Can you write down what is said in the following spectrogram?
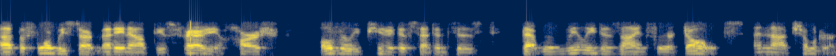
uh, before we start meting out these very harsh, overly punitive sentences that were really designed for adults and not children.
